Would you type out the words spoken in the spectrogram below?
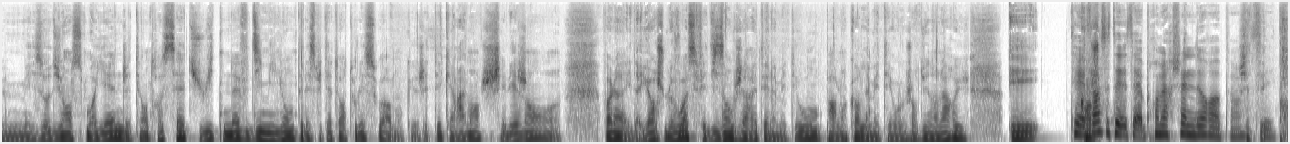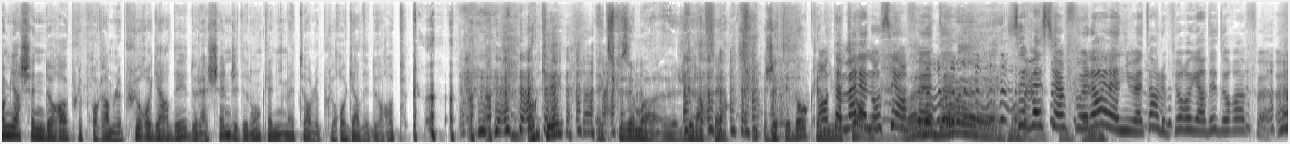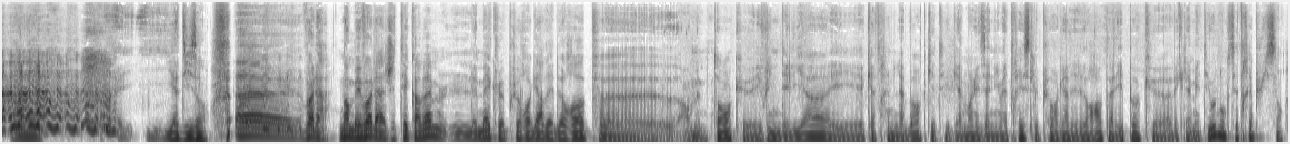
Mes audiences moyennes, j'étais entre 7, 8, 9, 10 millions de téléspectateurs tous les soirs, donc j'étais carrément chez les gens. voilà, et d'ailleurs je le vois, ça fait 10 ans que j'ai arrêté la météo. On parle encore de la météo aujourd'hui dans la rue. Et TF1, je- c'était la première chaîne d'Europe. hein. J'étais première chaîne d'Europe, le programme le plus regardé de la chaîne. J'étais donc l'animateur le plus regardé d'Europe. ok, excusez-moi, euh, je vais la refaire. J'étais donc On t'a mal le- annoncé, en fait. bah ouais, Sébastien mais- Follin, l'animateur le plus regardé d'Europe. Ouais, il y a dix ans. Euh, voilà. Non, mais voilà, j'étais quand même le mec le plus regardé d'Europe, euh, en même temps que Evelyne Delia et Catherine Laborde, qui étaient également les animatrices les plus regardées d'Europe à l'époque avec la météo. Donc c'est très puissant.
